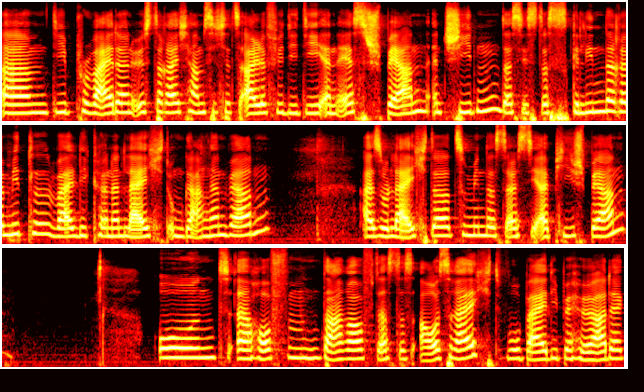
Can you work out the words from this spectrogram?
Ähm, die Provider in Österreich haben sich jetzt alle für die DNS-Sperren entschieden. Das ist das gelindere Mittel, weil die können leicht umgangen werden. Also leichter zumindest als die IP-Sperren. Und äh, hoffen darauf, dass das ausreicht, wobei die Behörde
